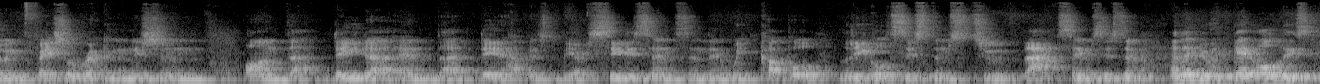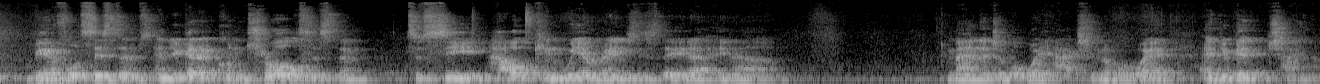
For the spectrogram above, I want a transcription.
doing facial recognition on that data, and that data happens to be our citizens, and then we couple legal systems to that same system, and then you get all these beautiful systems, and you get a control system to see how can we arrange this data in a manageable way, actionable way, and you get China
